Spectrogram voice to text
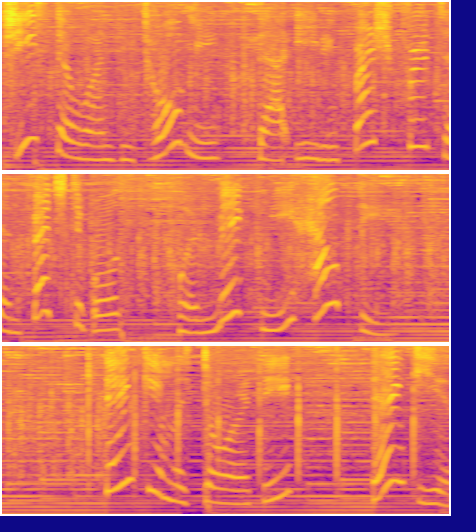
She's the one who told me that eating fresh fruits and vegetables would make me healthy. Thank you, Miss Dorothy. Thank you.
